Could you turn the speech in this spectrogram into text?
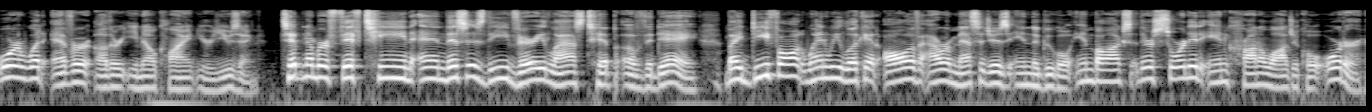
or whatever other email client you're using. Tip number 15, and this is the very last tip of the day. By default, when we look at all of our messages in the Google inbox, they're sorted in chronological order,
